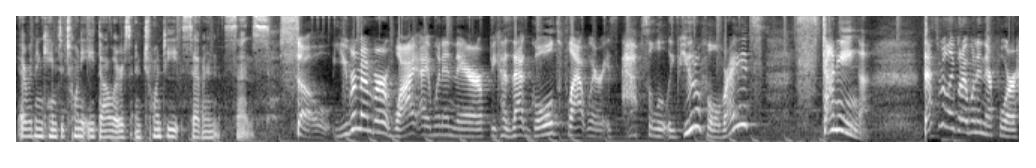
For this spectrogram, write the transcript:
everything came to $28.27. So you remember why I went in there because that gold flatware is absolutely beautiful, right? Stunning. That's really what I went in there for.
